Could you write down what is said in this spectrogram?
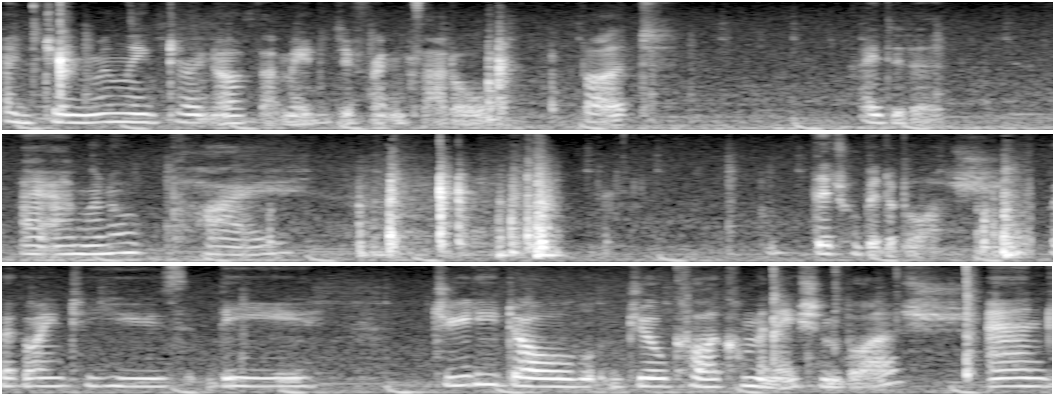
I genuinely don't know if that made a difference at all, but I did it. I am going to apply a little bit of blush. We're going to use the Judy Doll Dual Color Combination Blush and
